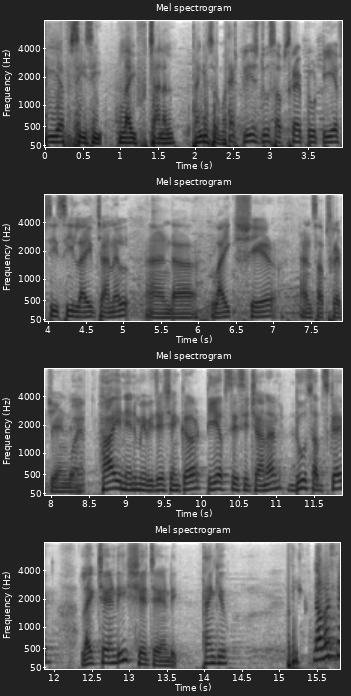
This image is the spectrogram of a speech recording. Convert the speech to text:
TFCC live channel thank you so much please do subscribe to TFCC live channel and like share and subscribe చేయండి. హాయ్ నేను మీ Vijay Shankar TFCC channel do subscribe like చేయండి షేర్ చేయండి. థ్యాంక్ యూ నమస్తే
